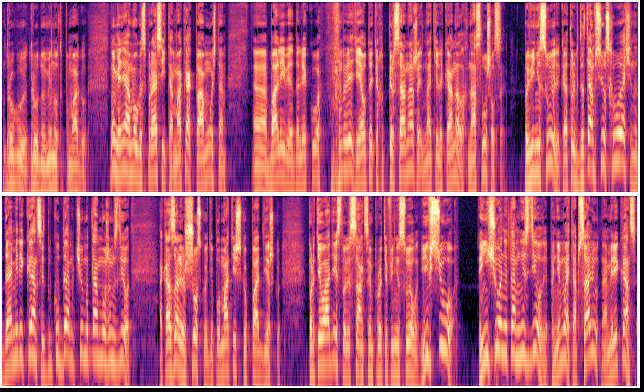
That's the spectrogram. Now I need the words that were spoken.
в другую трудную минуту помогу. Но меня могут спросить, там, а как помочь, там, э, Боливия далеко. Вы видите, я вот этих вот персонажей на телеканалах наслушался по Венесуэле, которые, да там все схвачено, да американцы, ну куда мы, что мы там можем сделать? Оказали жесткую дипломатическую поддержку, противодействовали санкциям против Венесуэлы, и все. И ничего они там не сделали, понимаете, абсолютно, американцы.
